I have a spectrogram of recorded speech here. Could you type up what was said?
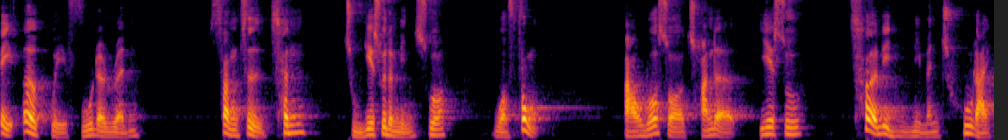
被恶鬼服的人，擅自称主耶稣的名，说：“我奉。”保罗所传的耶稣策令你们出来，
